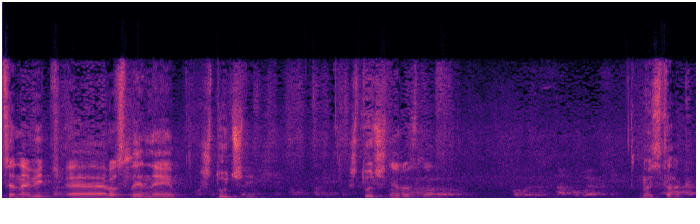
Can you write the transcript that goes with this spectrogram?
це навіть е, рослини штучні. Штучні рослини. Ось так.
